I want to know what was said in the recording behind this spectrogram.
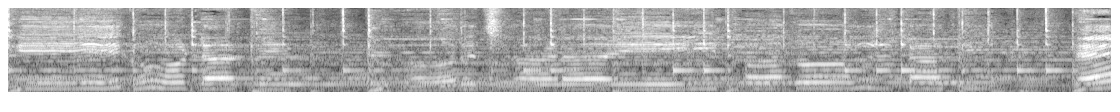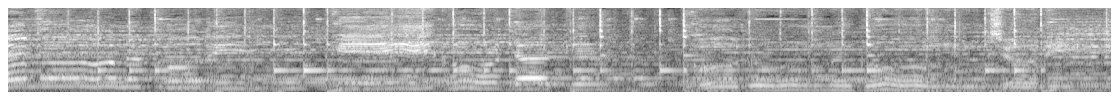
কে ডাকে ঘর ছাড়া এই পাগলটাকে এমন করে কে ডাকে করুণ গুঞ্জরি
